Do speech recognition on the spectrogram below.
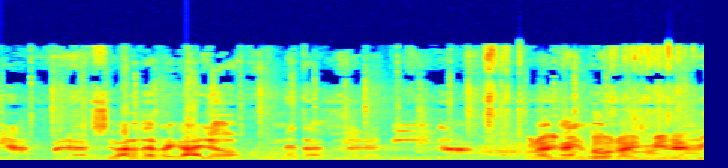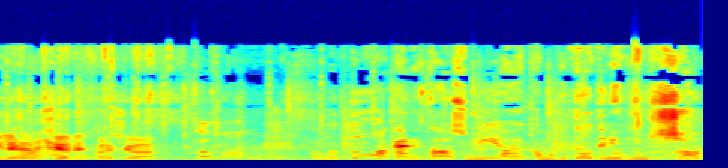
Mira, para llevar de regalo una, ta- una latita. Bueno, hay un montón, hay miles y miles de opciones para llevar. como, como todo acá en Estados Unidos es como que todo tenés un shop,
